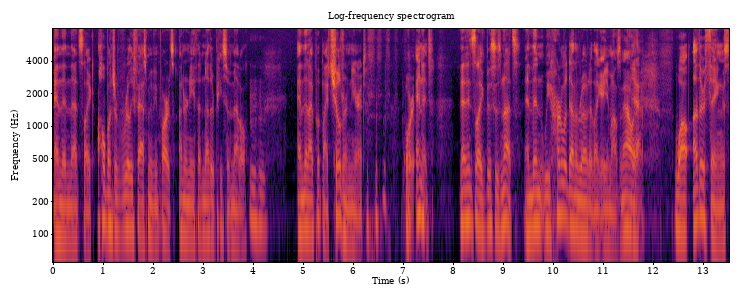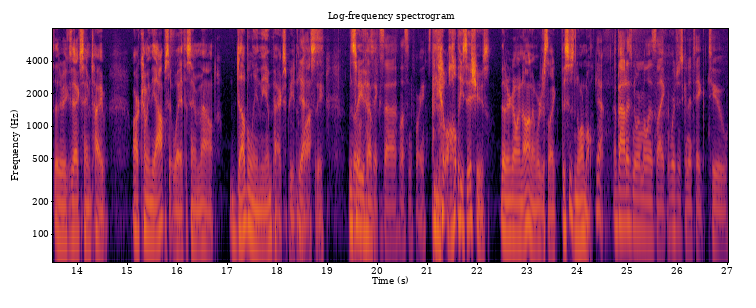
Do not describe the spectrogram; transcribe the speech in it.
and then that's like a whole bunch of really fast moving parts underneath another piece of metal, mm-hmm. and then I put my children near it or in it, and it's like this is nuts. And then we hurtle it down the road at like eighty miles an hour, Yeah. while other things that are the exact same type are coming the opposite way at the same amount, doubling the impact speed and Yes. velocity. And so you have, physics uh, lesson for you. you have all these issues that are going on, and we're just like, this is normal. Yeah, about as normal as like we're just going to take two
